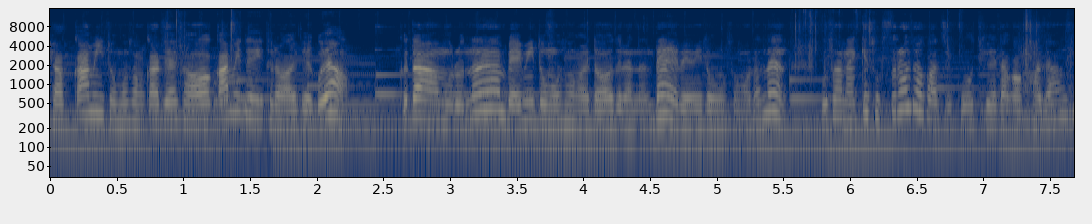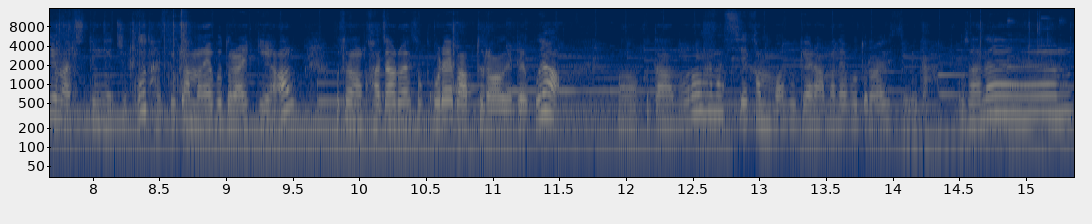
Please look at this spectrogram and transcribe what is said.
벽 까미 동호성까지 해서 까미들이 들어가게 되고요. 그 다음으로는 매미 동호성을 넣어드렸는데 매미 동호성으로는 우선은 계속 쓰러져가지고 뒤에다가 과자 한 개만 지탱해주고 다시 한번 해보도록 할게요. 우선은 과자로 해서 고래밥 들어가게 되고요. 어, 그 다음으로 하나씩 한번 소개를 한번 해보도록 하겠습니다. 우선은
